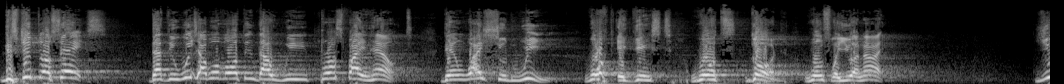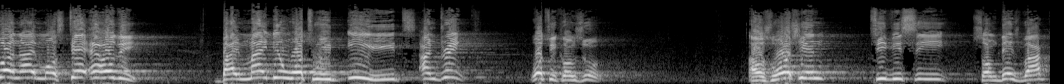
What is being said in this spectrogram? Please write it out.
the scripture says that the wish above all things that we prosper in health, then why should we work against what God wants for you and I? You and I must stay healthy by minding what we eat and drink, what we consume. I was watching TVC some days back,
